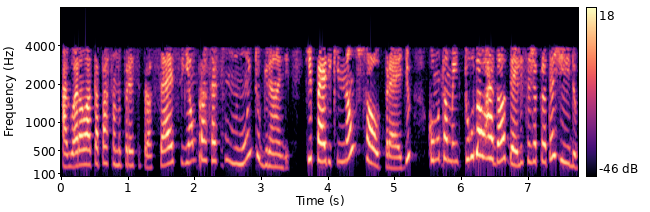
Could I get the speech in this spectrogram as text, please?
agora ela está passando por esse processo e é um processo muito grande, que pede que não só o prédio, como também tudo ao redor dele seja protegido.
